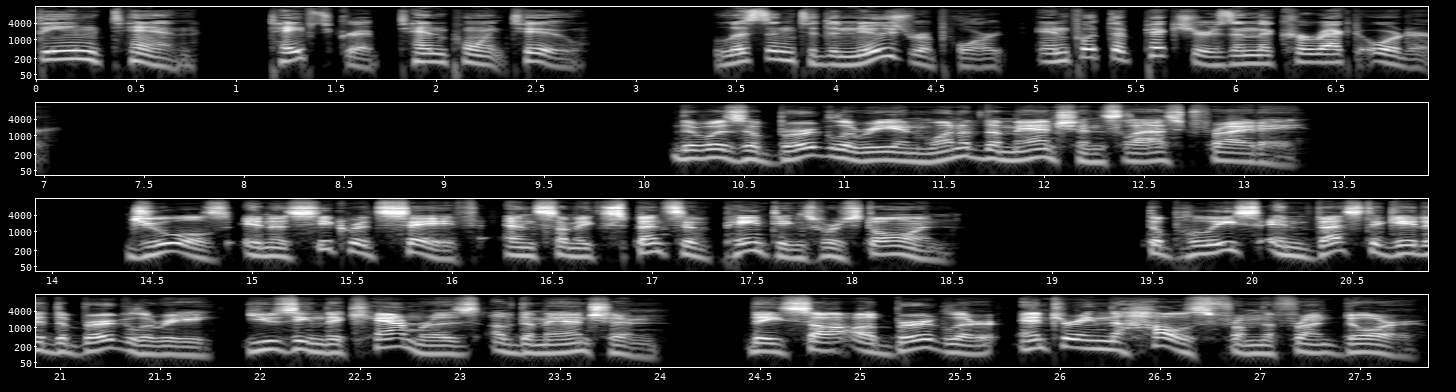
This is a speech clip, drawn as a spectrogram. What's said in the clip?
Theme 10, Tape Script 10.2. Listen to the news report and put the pictures in the correct order. There was a burglary in one of the mansions last Friday. Jewels in a secret safe and some expensive paintings were stolen. The police investigated the burglary using the cameras of the mansion. They saw a burglar entering the house from the front door.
